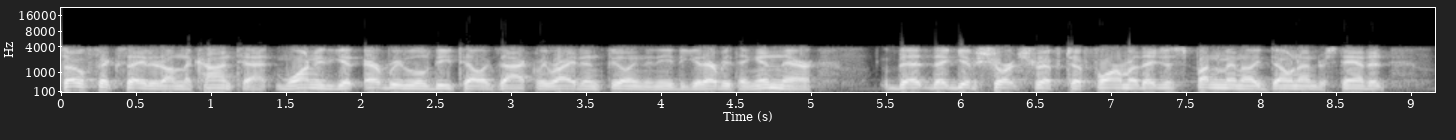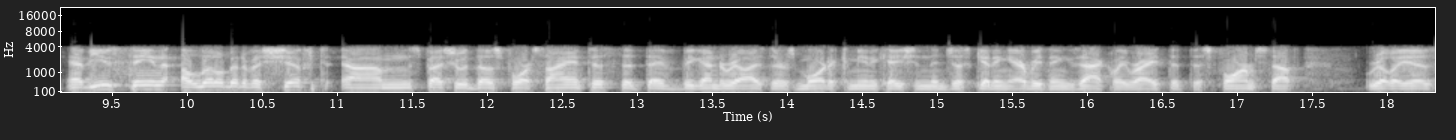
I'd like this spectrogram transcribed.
so fixated on the content, wanting to get every little detail exactly right, and feeling the need to get everything in there, that they give short shrift to form, or they just fundamentally don't understand it. Have you seen a little bit of a shift, um, especially with those four scientists, that they've begun to realize there's more to communication than just getting everything exactly right? That this form stuff really is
